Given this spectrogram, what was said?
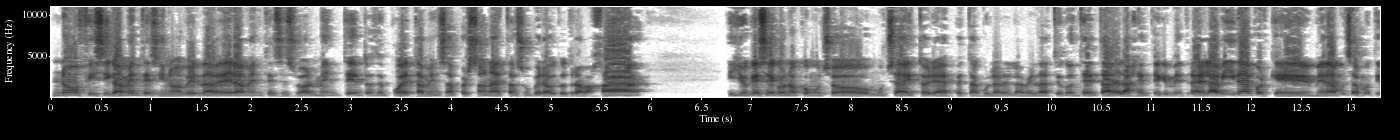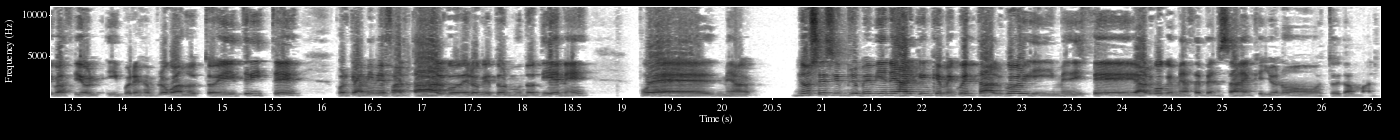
no físicamente, sino verdaderamente sexualmente. Entonces, pues también esas personas están súper autotrabajadas. Y yo que sé, conozco mucho, muchas historias espectaculares, la verdad. Estoy contenta de la gente que me trae la vida porque me da mucha motivación. Y, por ejemplo, cuando estoy triste, porque a mí me falta algo de lo que todo el mundo tiene, pues no sé, siempre me viene alguien que me cuenta algo y me dice algo que me hace pensar en que yo no estoy tan mal.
